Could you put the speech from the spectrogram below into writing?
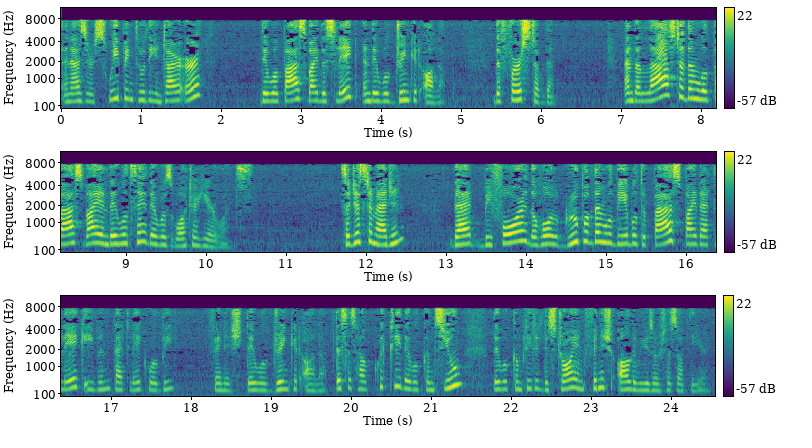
and as they're sweeping through the entire earth, they will pass by this lake and they will drink it all up. The first of them. And the last of them will pass by and they will say, There was water here once. So just imagine that before the whole group of them will be able to pass by that lake, even that lake will be finished. They will drink it all up. This is how quickly they will consume, they will completely destroy and finish all the resources of the earth.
